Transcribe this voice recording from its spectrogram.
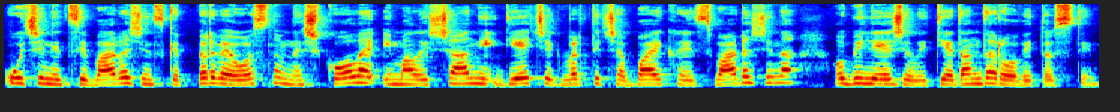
Učenici Varaždinske prve osnovne škole i mališani dječjeg vrtića Bajka iz Varaždina obilježili tjedan darovitosti.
